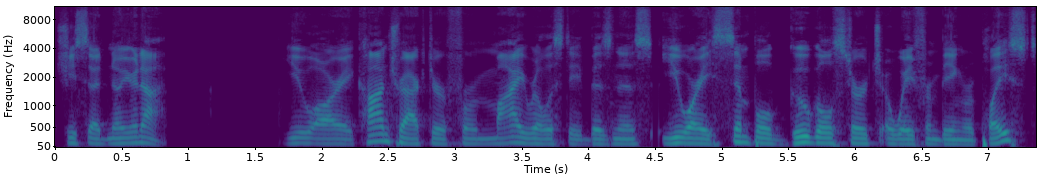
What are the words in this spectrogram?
She said, No, you're not. You are a contractor for my real estate business. You are a simple Google search away from being replaced.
